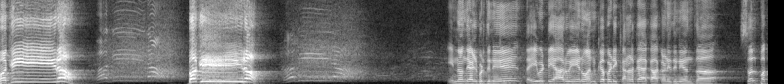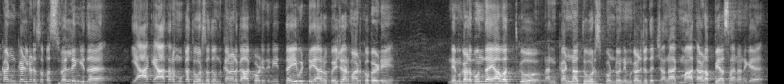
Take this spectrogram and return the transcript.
ಬಗೀರ ಬಗೀರ ಇನ್ನೊಂದು ಹೇಳ್ಬಿಡ್ತೀನಿ, ದಯವಿಟ್ಟು ಯಾರು ಏನು ಅನ್ಕೋಬೇಡಿ ಕನ್ನಡಕ ಯಾಕೆ ಹಾಕೊಂಡಿದ್ದೀನಿ ಅಂತ ಸ್ವಲ್ಪ ಕಣ್ ಕೆಳಗಡೆ ಸ್ವಲ್ಪ ಸ್ವೆಲ್ಲಿಂಗ್ ಇದೆ. ಯಾಕೆ ಆ ಥರ ಮುಖ ತೋರಿಸೋದು ಒಂದು ಕನ್ನಡಕ ಹಾಕೊಂಡಿದ್ದೀನಿ? ದಯವಿಟ್ಟು ಯಾರು ಬೇಜಾರು ಮಾಡ್ಕೋಬೇಡಿ. ನಿಮ್ಗಳ ಮುಂದೆ ಯಾವತ್ತಿಗೂ ನನ್ನ ಕಣ್ಣ ತೋರಿಸ್ಕೊಂಡು ನಿಮ್ಗಳ ಜೊತೆ ಚೆನ್ನಾಗಿ ಮಾತಾಡೋ ಅಭ್ಯಾಸ ನನಗೆ.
